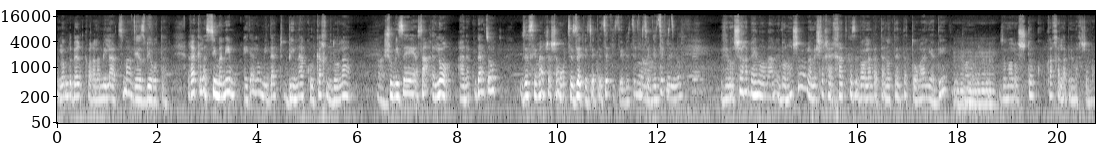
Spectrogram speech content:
אני לא מדברת כבר על המילה עצמה ויסביר אותה. רק על הסימנים, הייתה לו מידת בינה כל כך גדולה, שהוא מזה עשה, לא, הנקודה הזאת, זה סימן שהשם רוצה זה וזה וזה וזה וזה וזה וזה וזה. ומשה רבנו אמר, ריבונו של עולם, יש לך אחד כזה בעולם ואתה נותן את התורה על ידי? אז הוא אמר לו, שתוק, ככה עלה במחשבה.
